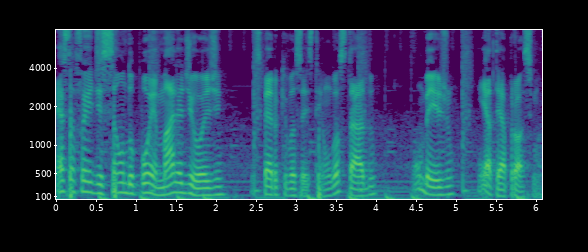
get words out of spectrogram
Essa foi a edição do Poemália de hoje. Espero que vocês tenham gostado. Um beijo e até a próxima.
